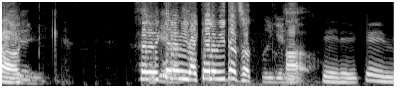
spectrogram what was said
ပါဟဲ့ကဲလူလာကဲလူတက်ဆိုကိုကဲအာကဲနေကဲလူ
